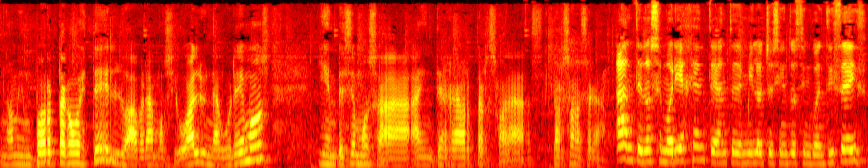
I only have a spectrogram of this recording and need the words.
no me importa cómo esté, lo abramos igual, lo inauguremos y empecemos a, a enterrar personas, personas acá. Antes no se moría gente, antes de 1856.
